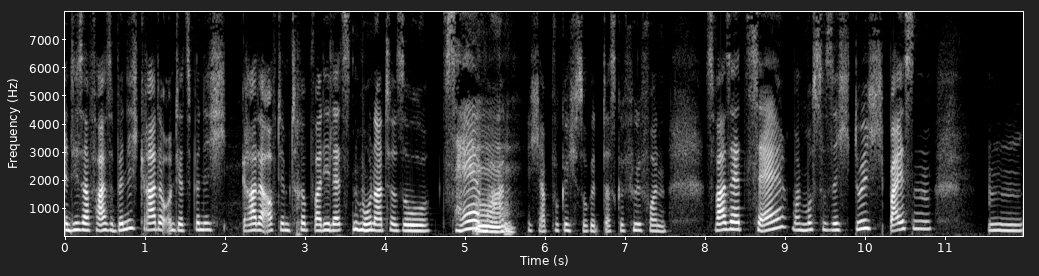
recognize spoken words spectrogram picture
in dieser Phase bin ich gerade und jetzt bin ich gerade auf dem Trip, weil die letzten Monate so zäh mm. waren. Mm. Ich habe wirklich so das Gefühl von, es war sehr zäh, man musste sich durchbeißen. Mm,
